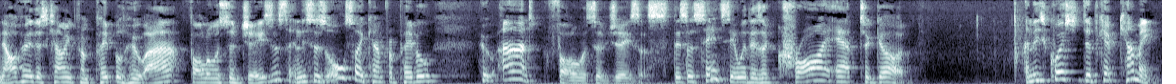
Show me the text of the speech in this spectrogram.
Now, I've heard this coming from people who are followers of Jesus, and this has also come from people who aren't followers of Jesus. There's a sense there where there's a cry out to God. And these questions have kept coming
